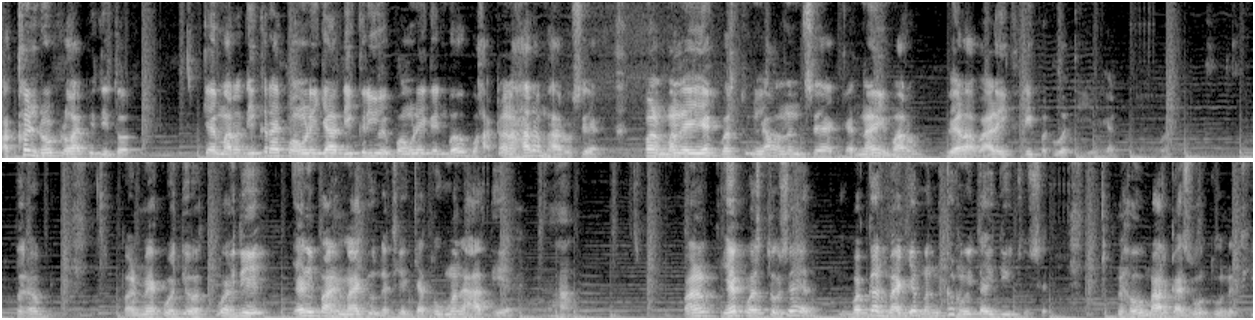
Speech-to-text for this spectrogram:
અખંડ રોટલો આપી દીધો. કે મારા દીકરાએ પૌણી ગયા દીકરીઓએ પૌણી ગઈને બહુ વાટણ હારમ હારું છે. પણ મને એક વસ્તુની આનંદ છે કે નહીં મારું વેળા વાળી ખરી ભગવતી બરાબર? પણ મેં કોઈ દિવસ કોઈ દી એની પાસે માગ્યું નથી કે તું મને આ દે. હા. પણ એક વસ્તુ છે વગર માગે મન ઘણું ઉતારી દીધું છે. એટલે હવે મારે કાંઈ જોતું નથી.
